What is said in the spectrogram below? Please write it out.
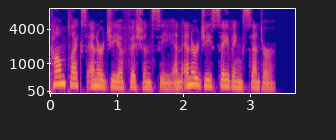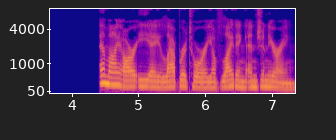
Complex Energy Efficiency and Energy Savings Center MIREA Laboratory of Lighting Engineering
